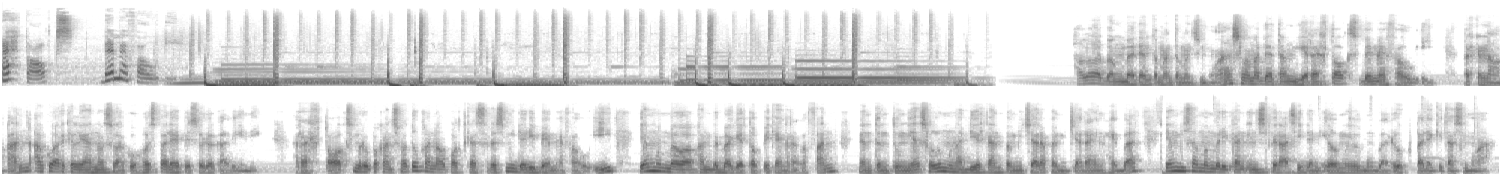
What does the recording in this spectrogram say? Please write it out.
Reh Talks, BEM Halo Abang Mbak dan teman-teman semua, selamat datang di Reh Talks BEM FAUI. Perkenalkan, aku Arkeliano selaku host pada episode kali ini. Reh Talks merupakan suatu kanal podcast resmi dari BEM FAUI yang membawakan berbagai topik yang relevan dan tentunya selalu menghadirkan pembicara-pembicara yang hebat yang bisa memberikan inspirasi dan ilmu-ilmu baru kepada kita semua.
